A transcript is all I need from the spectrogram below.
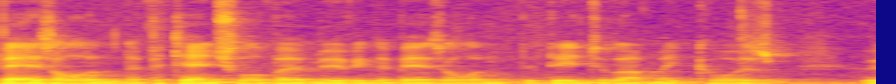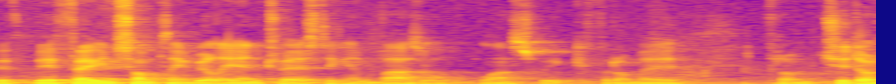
bezel and the potential of uh, moving the bezel and the danger that might cause, we we found something really interesting in Basel last week from a from Tudor,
